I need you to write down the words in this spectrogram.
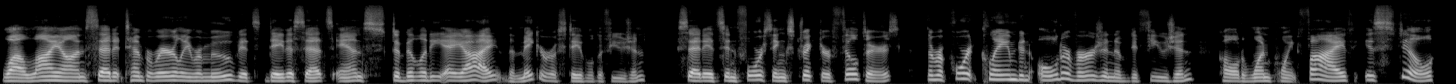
While LAION said it temporarily removed its datasets and Stability AI, the maker of Stable Diffusion, said it's enforcing stricter filters, the report claimed an older version of Diffusion, called 1.5, is still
